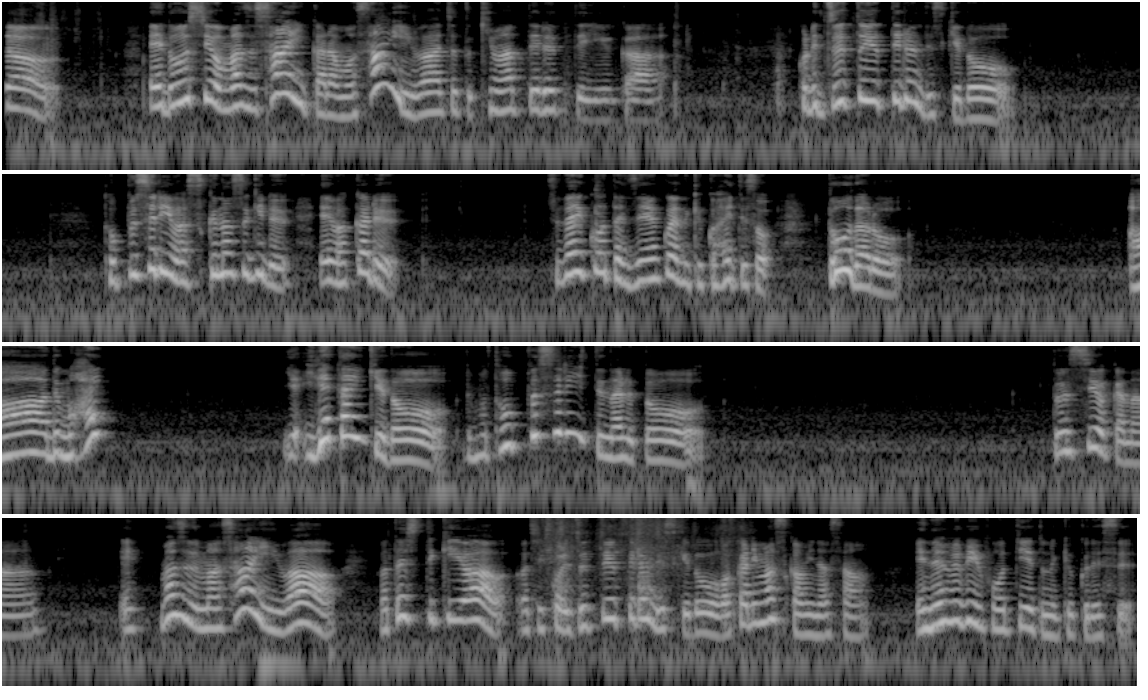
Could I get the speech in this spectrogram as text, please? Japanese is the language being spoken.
じゃあえどうしよう。まず3位からも3位はちょっと決まってるっていうかこれずっと言ってるんですけどトップ3は少なすぎる。えわかる。世代交代前夜公演の曲入ってそう。どうだろう。あーでも入っいや入れたいけどでもトップ3ってなるとどうしようかな。えまずまあ3位は私的は私これずっと言ってるんですけど分かりますか皆さん？NMB48 の曲です。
